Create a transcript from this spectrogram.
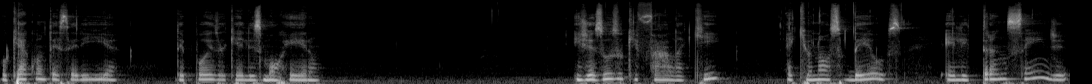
o que aconteceria depois que eles morreram. E Jesus o que fala aqui é que o nosso Deus, ele transcende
